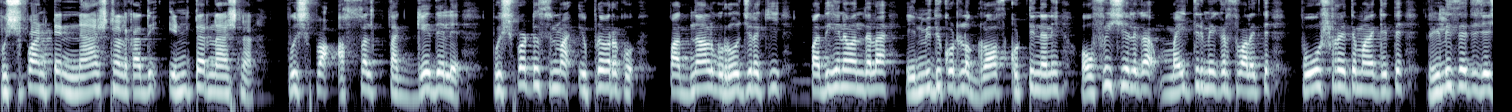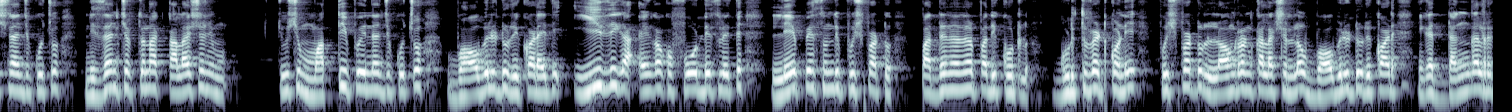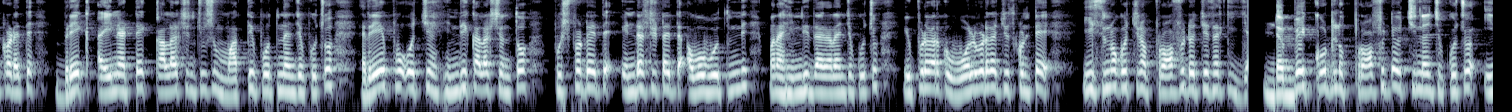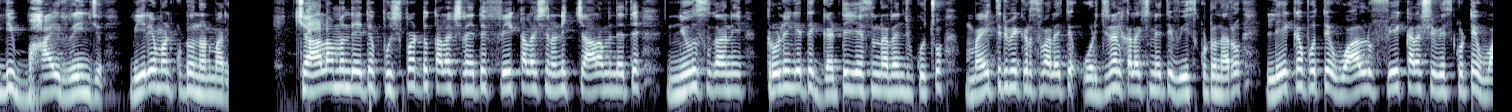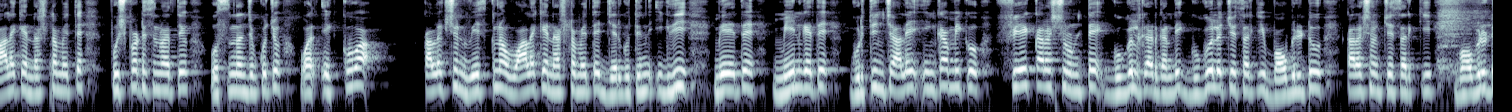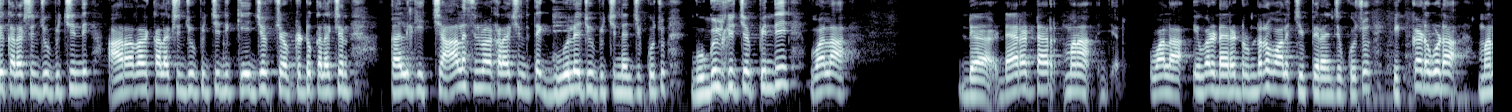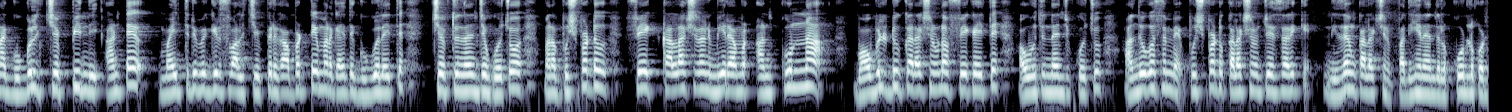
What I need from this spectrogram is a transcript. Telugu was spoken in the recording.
పుష్ప అంటే నేషనల్ కాదు ఇంటర్నేషనల్. పుష్ప అస్సలు తగ్గేదేలే పుష్ప టూ సినిమా ఇప్పటివరకు పద్నాలుగు రోజులకి పదిహేను వందల ఎనిమిది కోట్ల గ్రాస్ కొట్టిందని అఫీషియల్గా మైత్రి మేకర్స్ వాళ్ళైతే పోస్టర్ అయితే మనకైతే రిలీజ్ అయితే చేసిరని చెప్పుకోవచ్చు. నిజం చెప్తున్న కలెక్షన్ చూసి మత్తిపోయిందని చెప్పుకోవచ్చు బాహుబలి టూ రికార్డ్ అయితే ఈజీగా ఇంకా ఒక ఫోర్ డేస్లో అయితే లేపేస్తుంది పుష్ప టూ పద్దెనిమిది వందల పది కోట్లు. గుర్తుపెట్టుకోండి పుష్ప టూ లాంగ్ రన్ కలెక్షన్లో బాహుబలి టూ రికార్డ్ ఇంకా దంగల్ రికార్డ్ అయితే బ్రేక్ అయినట్టే కలెక్షన్ చూసి మత్తిపోతుందని చెప్పుకోవచ్చు రేపు వచ్చే హిందీ కలెక్షన్తో పుష్ప టూ అయితే ఇండస్ట్రీ అయితే అవ్వబోతుంది మన హిందీ దగ్గర అని చెప్పుకోవచ్చు ఇప్పటి వరకు వరల్డ్గా చూసుకుంటే ఈ సినిమాకి వచ్చిన ప్రాఫిట్ వచ్చేసరికి డెబ్బై కోట్లు ప్రాఫిట్ వచ్చిందని చెప్పుకోవచ్చు ఇది భాయ్ రేంజ్ మీరేమనుకుంటున్నారు మరి? చాలామంది అయితే పుష్ప టూ కలెక్షన్ అయితే ఫేక్ కలెక్షన్ అని చాలామంది అయితే న్యూస్ కానీ ట్రోలింగ్ అయితే గట్టి చేస్తున్నారని చెప్పుకోవచ్చు. మైత్రి మేకర్స్ వాళ్ళు అయితే ఒరిజినల్ కలెక్షన్ అయితే వేసుకుంటున్నారు. లేకపోతే వాళ్ళు ఫేక్ కలెక్షన్ వేసుకుంటే వాళ్ళకే నష్టం అయితే పుష్ప టూ సినిమా అయితే వస్తుందని చెప్పుకోవచ్చు. వాళ్ళు ఎక్కువ కలెక్షన్ వేసుకున్న వాళ్ళకే నష్టం అయితే జరుగుతుంది. ఇది మీరైతే మెయిన్గా అయితే గుర్తించాలి. ఇంకా మీకు ఫేక్ కలెక్షన్ ఉంటే గూగుల్ అడగండి గూగుల్ వచ్చేసరికి బాహుబలి టూ కలెక్షన్ వచ్చేసరికి బాహుబలి టూ కలెక్షన్ చూపించింది. ఆర్ఆర్ఆర్ కలెక్షన్ చూపించింది. KGF chapter two collection. కలికి చాలా సినిమాల కలెక్షన్ అయితే గూగులే చూపించింది అని చెప్పుకోవచ్చు గూగుల్కి చెప్పింది వాళ్ళ డైరెక్టర్ మన వాళ్ళ ఎవరు డైరెక్టర్ ఉంటారో వాళ్ళు చెప్పారని చెప్పుకోవచ్చు. ఇక్కడ కూడా మన గూగుల్ చెప్పింది. అంటే మైత్రి మిగిల్స్ వాళ్ళు చెప్పారు కాబట్టి మనకైతే గూగుల్ అయితే చెప్తుందని చెప్పుకోవచ్చు. మన పుష్పటు ఫేక్ కలెక్షన్ అని మీరు అనుకున్న బాబుల్ టూ కలెక్షన్ కూడా ఫేక్ అయితే అవుతుందని చెప్పుకోవచ్చు. అందుకోసమే పుష్ప టూ కలెక్షన్ వచ్చేసరికి నిజం కలెక్షన్ పదిహేను వందల కోట్లు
